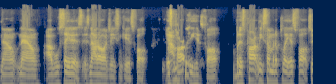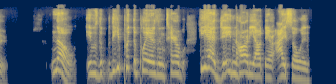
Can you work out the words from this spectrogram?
Now, now I will say this: it's not all Jason Kidd's fault. It's I'm partly putting, his fault but it's partly some of the players' fault too. No, it was the he put the players in terrible. He had Jaden Hardy out there isoing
